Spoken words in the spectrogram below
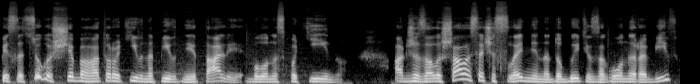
Після цього ще багато років на півдні Італії було неспокійно, адже залишалися численні недобиті загони рабів,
